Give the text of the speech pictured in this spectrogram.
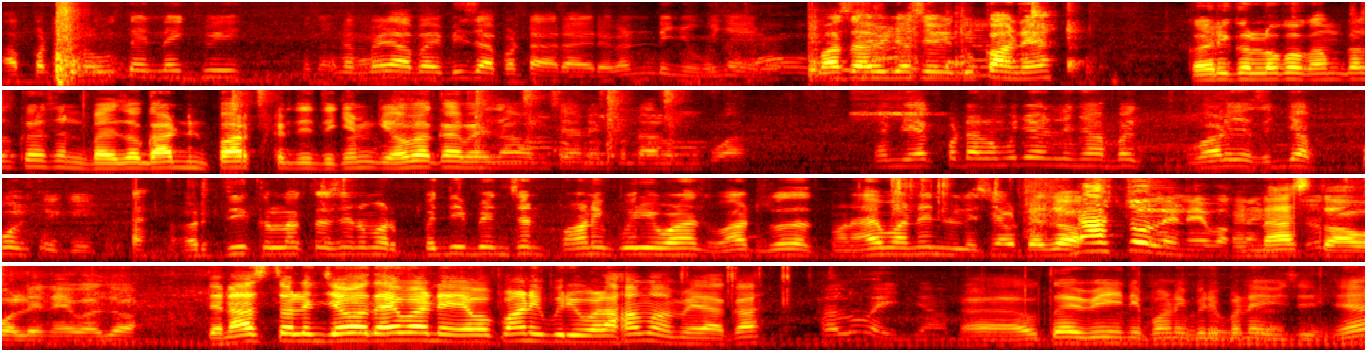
આ પટારો ઉતારી નાખવી. અને મેળા ભાઈ બીજા પટારા રે કન્ટિન્યુ વિનાય પાછા આવી જશે એ દુકાને. કારીગર લોકો કામકાજ કરશે ને ભાઈ જો ગાડી પાર્ક કરી દીધી. કેમ કે હવે કાંઈ ભાઈ જવાનું છે નહીં પટારો મૂકવા. એમ એક પટારો મૂક્યો એટલે ત્યાં ભાઈ વાડીએ જગ્યા ફૂલ થઈ ગઈ. અડધી કલાક થશે છે ને અમારે પદીબેન છે ને પાણીપુરી વાળાની વાટ જોતા પણ આવ્યા નહીં એટલે છેવટે જો. નાસ્તો લઈને આવ્યા નાસ્તો આવો લઈને આવ્યા જો. તે નાસ્તો લઈને જવા આવ્યા ને એવા પાણીપુરી વાળા હામા મેળા કા? હલવાઈ ગયા. હા તો વે ની પાણીપુરી બનાવી છે હે?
